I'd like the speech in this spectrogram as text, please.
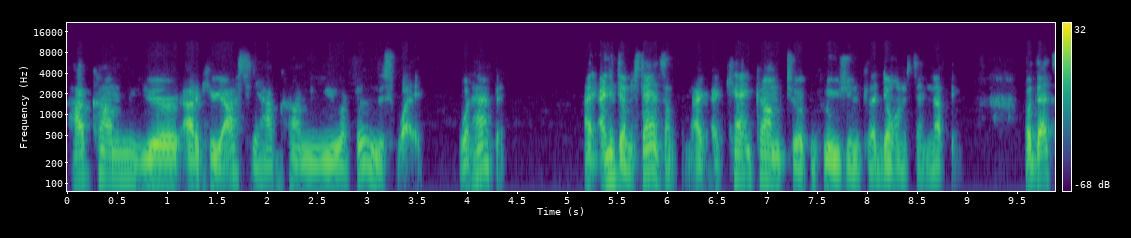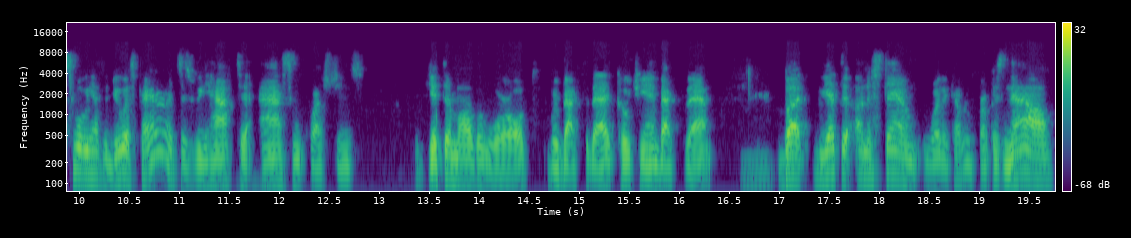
how come you're out of curiosity? How come you are feeling this way? What happened? I, I need to understand something. I, I can't come to a conclusion because I don't understand nothing. But that's what we have to do as parents is we have to ask some questions, get them all the world. We're back to that, coaching and back to that. But we have to understand where they're coming from because now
